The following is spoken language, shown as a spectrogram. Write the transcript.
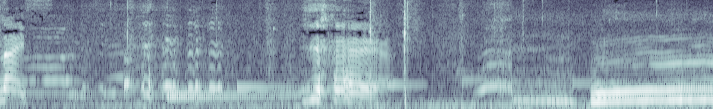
ナイ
